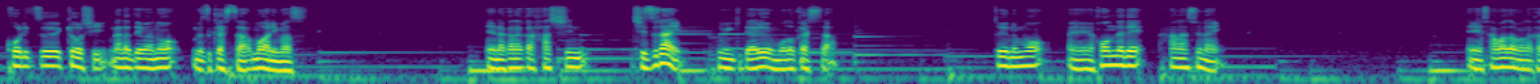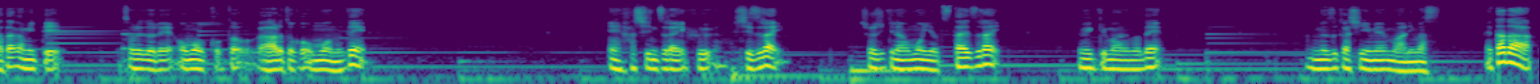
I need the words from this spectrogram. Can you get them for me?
公立教師ならではの難しさもあります。えー、なかなか発信しづらい雰囲気であるもどかしさというのも、えー、本音で話せないさまざまな方が見てそれぞれ思うことがあると思うので、えー、発信づらいふしづらい正直な思いを伝えづらい雰囲気もあるので難しい面もあります、えー、ただ、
